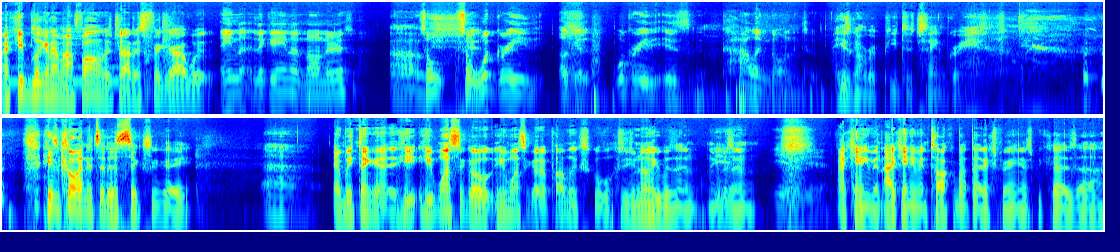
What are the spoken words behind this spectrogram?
I keep looking at my phone to try to figure out what. ain't nothing, nigga, ain't nothing on there. Oh, So, so what grade? Okay, what grade is Colin going into? He's gonna repeat the same grade. He's going into the sixth grade, Uh, and we thinking he he wants to go. He wants to go to public school because you know he was in he was in. yeah, yeah. I can't even I can't even talk about that experience because uh,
